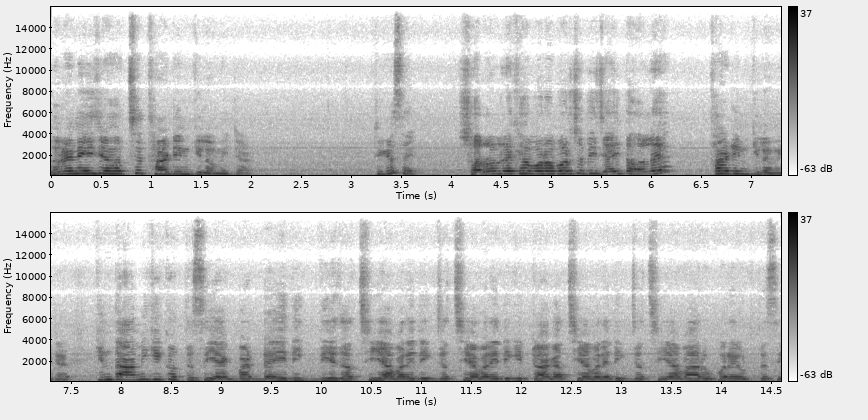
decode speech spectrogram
ধরে নেই যে হচ্ছে থার্টিন কিলোমিটার ঠিক আছে? সরল রেখা বরাবর যদি যাই তাহলে থার্টিন কিলোমিটার কিন্তু আমি কি করতেছি? একবার এদিক দিয়ে যাচ্ছি, আবার এদিক যাচ্ছি, আবার এদিক একটু আগাচ্ছি, আবার এদিক যাচ্ছি, আবার উপরে উঠতেছি।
